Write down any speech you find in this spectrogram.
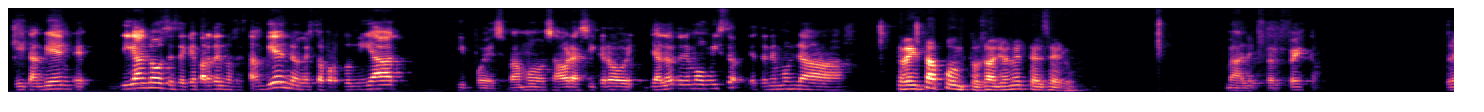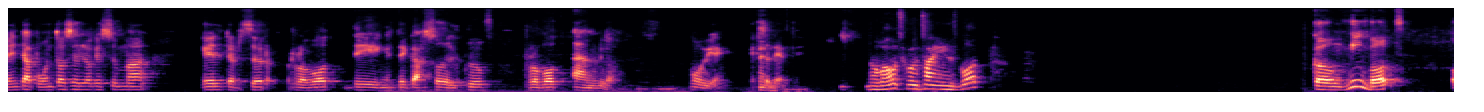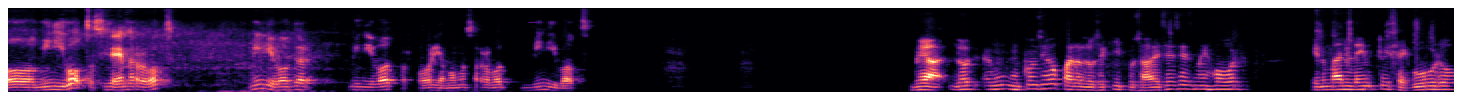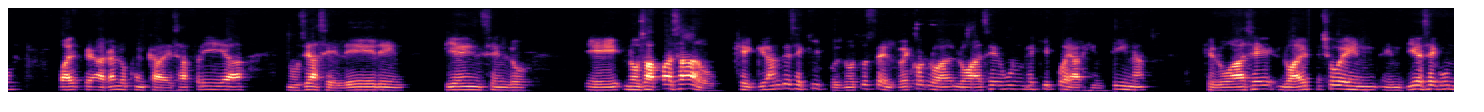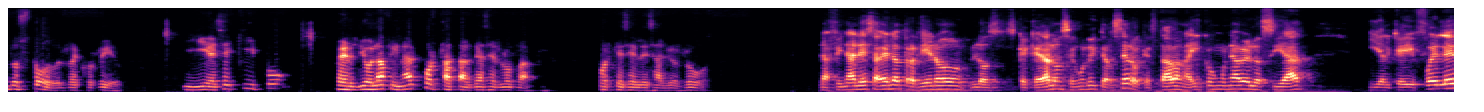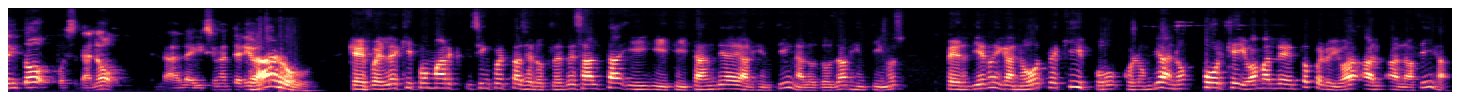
Y también eh, díganos desde qué parte nos están viendo en esta oportunidad. Y pues vamos, ahora sí creo, ya lo tenemos, mister, ya tenemos la... 30 puntos, salió en el tercero. Vale, perfecto. 30 puntos es lo que suma el tercer robot de, en este caso, del club Robot Anglo. Muy bien, excelente. Nos vamos con ScienceBot. Con Minbot o Minibot, así se llama robot. Minibot, Minibot, por favor, llamamos a robot Minibot. Vea, un, consejo para los equipos, a veces es mejor ir más lento y seguro, háganlo con cabeza fría, no se aceleren, piénsenlo. Eh, nos ha pasado que grandes equipos, nosotros el récord lo hace un equipo de Argentina, que lo, hace, lo ha hecho en, en 10 segundos todo el recorrido. Y ese equipo perdió la final por tratar de hacerlo rápido, porque se le salió el robot. La final esa vez lo perdieron los que quedaron segundo y tercero, que estaban ahí con una velocidad y el que fue lento, pues ganó la, la edición anterior. Claro, que fue el equipo Mark 5003 de Salta y, y Titán de Argentina. Los dos argentinos perdieron y ganó otro equipo colombiano porque iba más lento, pero iba a, a la fija.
